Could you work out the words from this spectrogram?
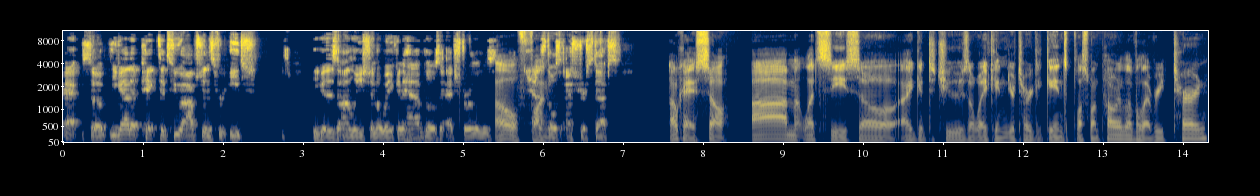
Yeah, so you got to pick the two options for each because unleash and awaken have those extra Oh, has fun. those extra steps. Okay, so um let's see. So I get to choose awaken. Your target gains plus one power level every turn.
